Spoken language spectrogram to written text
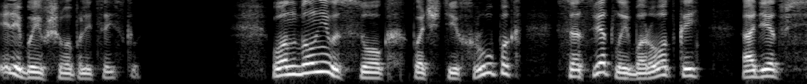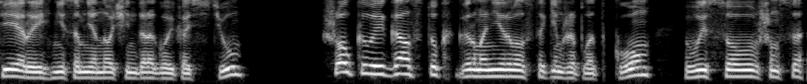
или бывшего полицейского. Он был невысок, почти хрупок, со светлой бородкой, одет в серый, несомненно, очень дорогой костюм. Шелковый галстук гармонировал с таким же платком, высовывавшимся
